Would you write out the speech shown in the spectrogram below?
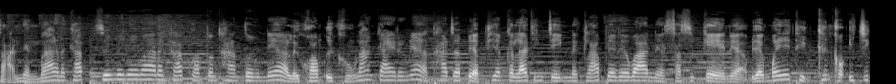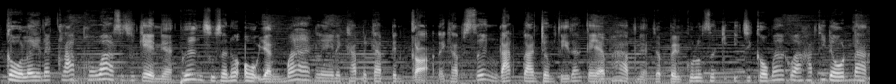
ศาลอย่างมากนะครับซึ่งเรียกได้ว่านะครับความทนทานตรงเนี้ยหรือความอึดของร่างกายตรงเนี้ยถ้าจะเปรียบเทียบกันแล้วจริงๆนะครับเรียกได้ว่าเนี่ยซาสึเกะเนี่ยยังไม่ได้ถึงขั้นของอิจิโกะเลยนะครับ เพราะว่าซาสึเกะเนี่ยพึ่งซูซานโอะอย่างมากเลยนะครับเป็นการเป็นเกราะนะครับซึ่งรับการโจมตีด้านกายภาพเนี่ยจะเป็นคุโรสกิอิจิโกะมากกว่าครับที่โดนหนัก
